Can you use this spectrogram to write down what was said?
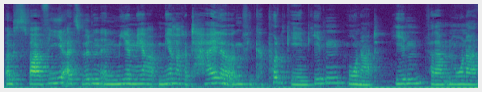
und es war wie, als würden in mir mehrere, mehrere Teile irgendwie kaputt gehen, jeden Monat, jeden verdammten Monat.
